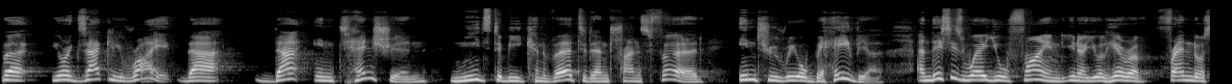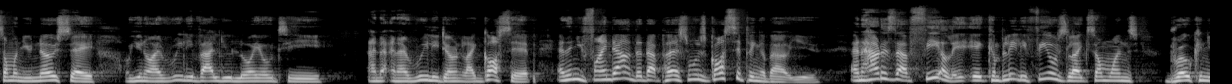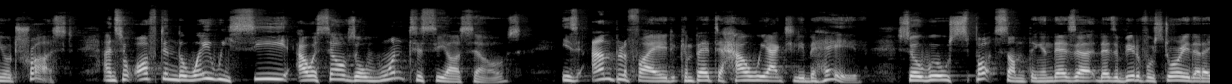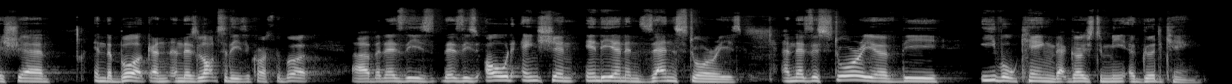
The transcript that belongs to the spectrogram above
But you're exactly right that that intention needs to be converted and transferred into real behavior. And this is where you'll find, you know, you'll hear a friend or someone you know say, oh, you know, I really value loyalty and, and I really don't like gossip. And then you find out that that person was gossiping about you. And how does that feel? It, it completely feels like someone's broken your trust. And so often the way we see ourselves or want to see ourselves is amplified compared to how we actually behave. So we'll spot something and there's a, there's a beautiful story that I share in the book and, and there's lots of these across the book. Uh, but there's these there's these old ancient Indian and Zen stories, and there's this story of the evil king that goes to meet a good king,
